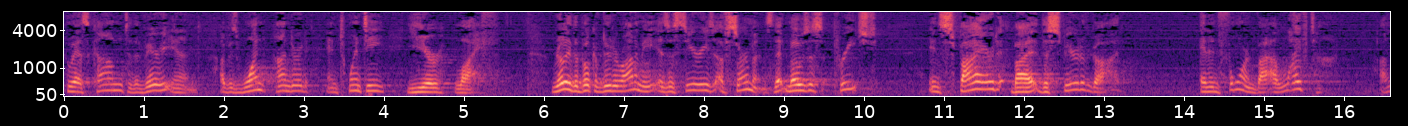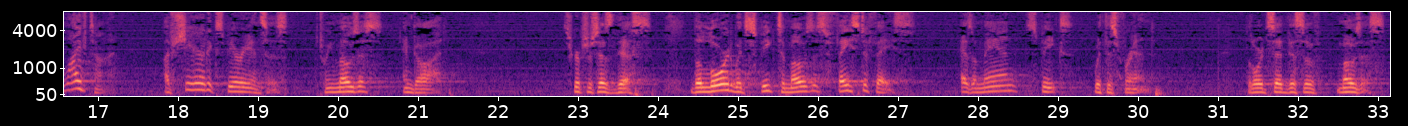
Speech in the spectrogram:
who has come to the very end of his 120 year life. Really, the book of Deuteronomy is a series of sermons that Moses preached, inspired by the Spirit of God and informed by a lifetime, a lifetime of shared experiences between Moses and God. Scripture says this The Lord would speak to Moses face to face as a man speaks with his friend. The Lord said this of Moses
